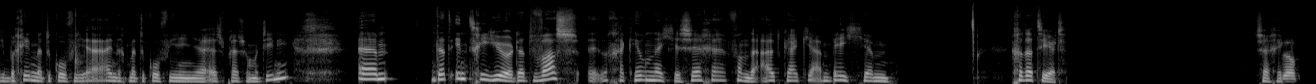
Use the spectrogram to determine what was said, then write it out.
je begint met de koffie, je eindigt met de koffie in je espresso martini. Um, dat interieur, dat was, dat ga ik heel netjes zeggen, van de uitkijk, ja, een beetje um, gedateerd. Zeg ik. Dat,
